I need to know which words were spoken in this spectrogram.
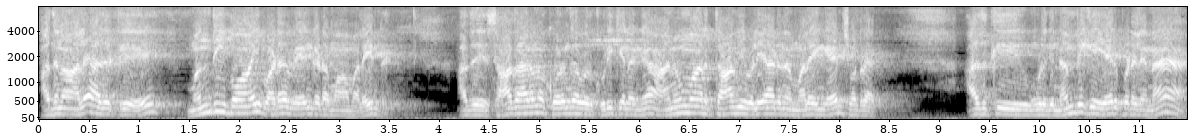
அதனால அதுக்கு மந்திபாய் வட வேங்கட மாமலைன்ற அது சாதாரண குரங்கு அவர் குறிக்கலைங்க அனுமார் தாவி விளையாடின மலைங்கன்னு சொல்றார். அதுக்கு உங்களுக்கு நம்பிக்கை ஏற்படலைன்னா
